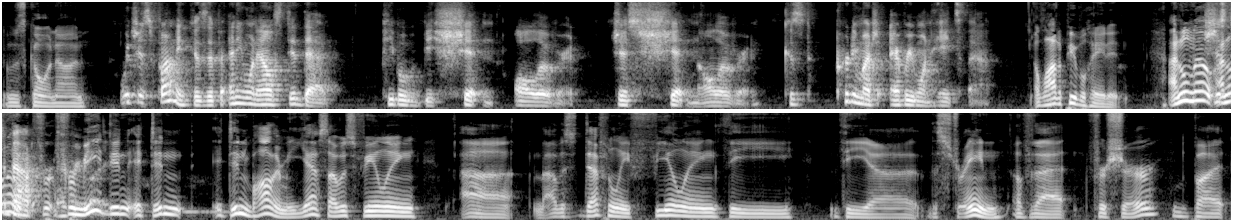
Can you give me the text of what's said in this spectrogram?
What was going on? Which is funny because if anyone else did that, people would be shitting all over it, just shitting all over it. Because pretty much everyone hates that. A lot of people hate it. I don't know. I don't know. For for me, it didn't. It didn't. It didn't bother me. Yes, I was feeling. Uh, I was definitely feeling the the uh, the strain of that for sure. But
